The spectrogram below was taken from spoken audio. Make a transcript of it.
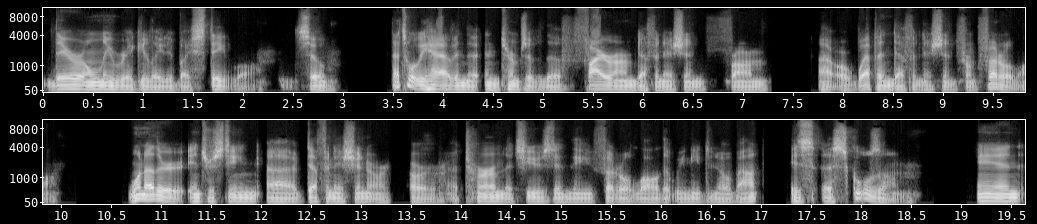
They're only regulated by state law. So that's what we have in the in terms of the firearm definition from uh, or weapon definition from federal law. One other interesting uh, definition or or a term that's used in the federal law that we need to know about is a school zone. And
